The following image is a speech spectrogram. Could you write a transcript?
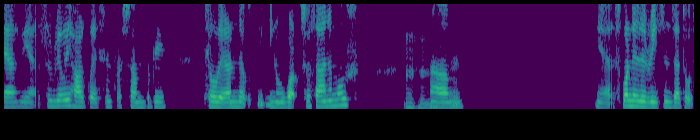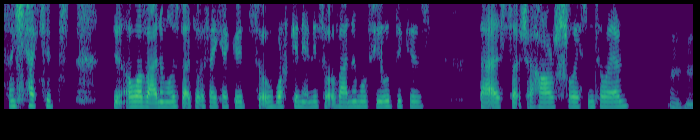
Yeah, yeah. It's a really hard lesson for somebody to learn that, you know, works with animals. Mm-hmm. Um yeah, it's one of the reasons I don't think I could you know, I love animals, but I don't think I could sort of work in any sort of animal field because that is such a harsh lesson to learn. Mm-hmm.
